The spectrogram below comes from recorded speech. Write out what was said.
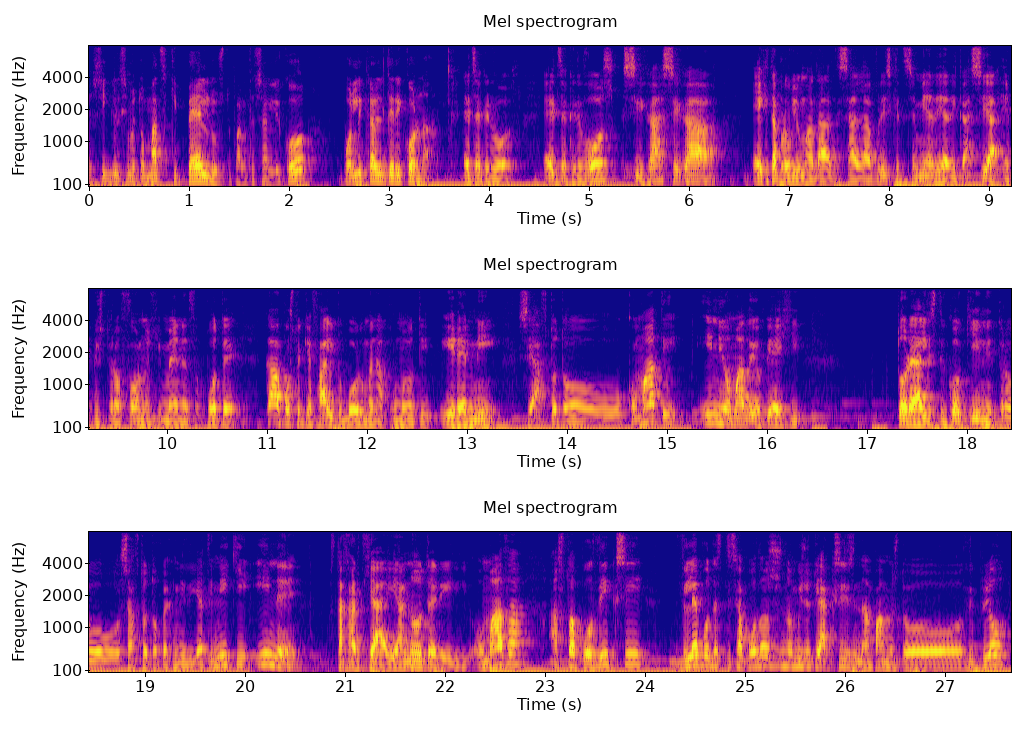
σύγκριση με το μάτς κυπέλους του Πανθεσσαλικό πολύ καλύτερη εικόνα. Έτσι ακριβώς. Έτσι ακριβώς. Σιγά σιγά έχει τα προβλήματά της, αλλά βρίσκεται σε μια διαδικασία επιστροφών ο Χιμένεθ. Οπότε κάπως στο κεφάλι του μπορούμε να πούμε ότι ηρεμεί σε αυτό το κομμάτι. Είναι η ομάδα η οποία έχει το ρεαλιστικό κίνητρο σε αυτό το παιχνίδι για την νίκη. Είναι στα χαρτιά η ανώτερη ομάδα. Α το αποδείξει. Βλέποντας τις αποδόσεις, νομίζω ότι αξίζει να πάμε στο διπλό.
